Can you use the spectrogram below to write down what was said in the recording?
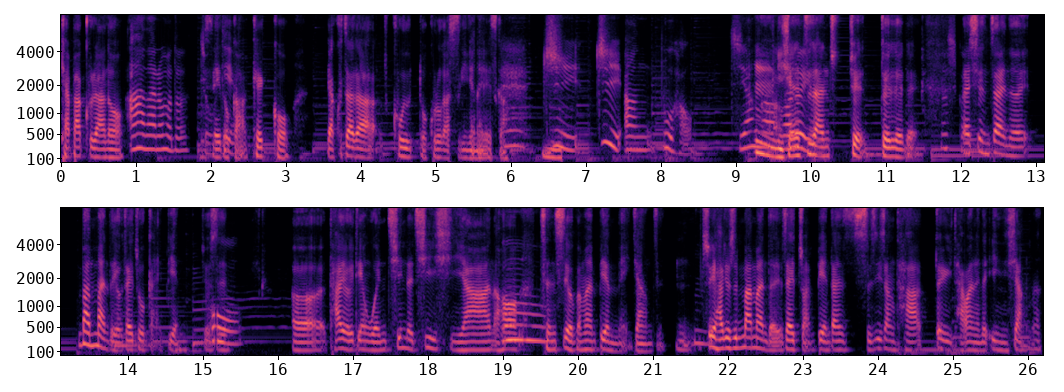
キャバクラのああ、なるほど。店とか結構ヤクザがこういうところが好きじゃないですか。治治安不好。治安が嗯，以前的悪いよ自然确对对对。现在呢，慢慢的有在做改变，就是呃，它有一点文青的气息呀、然后哦城市有慢慢变美这样子，嗯，嗯所以它就是慢慢的在转变，但实际上它对于台湾人的印象呢，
